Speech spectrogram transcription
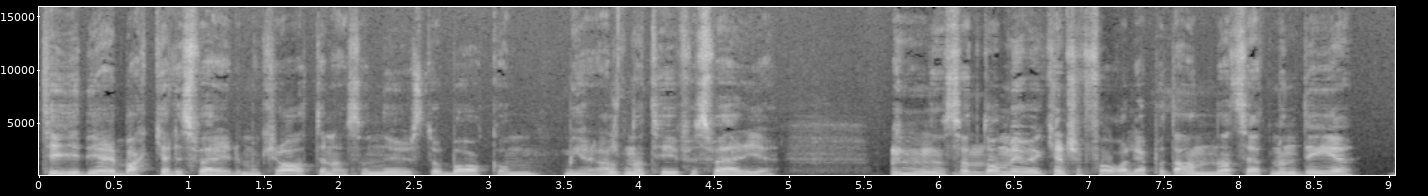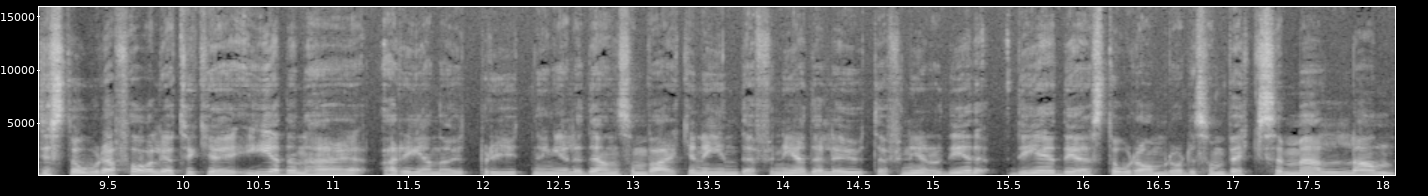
tidigare backade Sverigedemokraterna som nu står bakom mer alternativ för Sverige. så mm. de är väl kanske farliga på ett annat sätt men det det stora farliga tycker jag är den här arenautbrytning eller den som varken är indefinierad eller utdefinierad. Och det, är, det är det stora område som växer mellan,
